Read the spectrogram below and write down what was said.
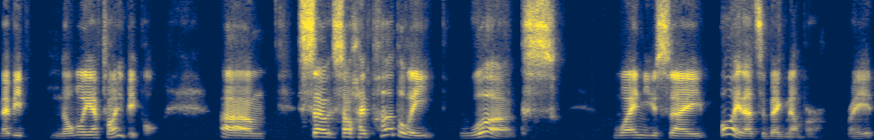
Maybe normally you have 20 people. Um, so, so hyperbole works when you say, boy, that's a big number, right?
